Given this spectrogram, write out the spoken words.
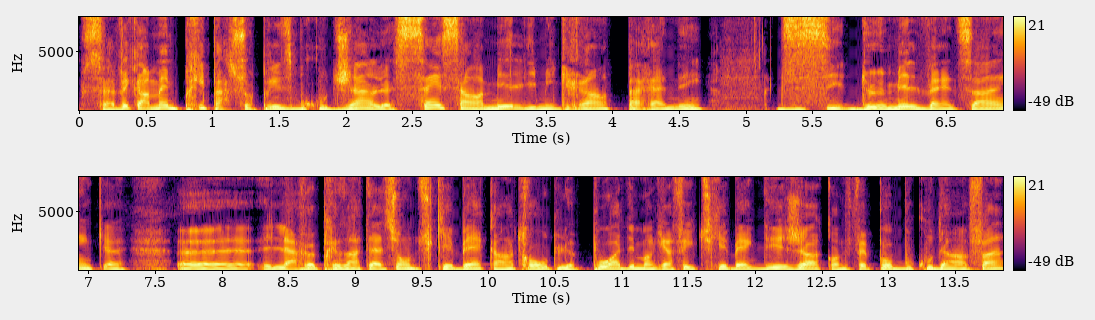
ça avait quand même pris par surprise beaucoup de gens, le 500 000 immigrants par année d'ici 2025. Euh, la représentation du Québec, entre autres, le poids démographique du Québec, déjà qu'on ne fait pas beaucoup d'enfants,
